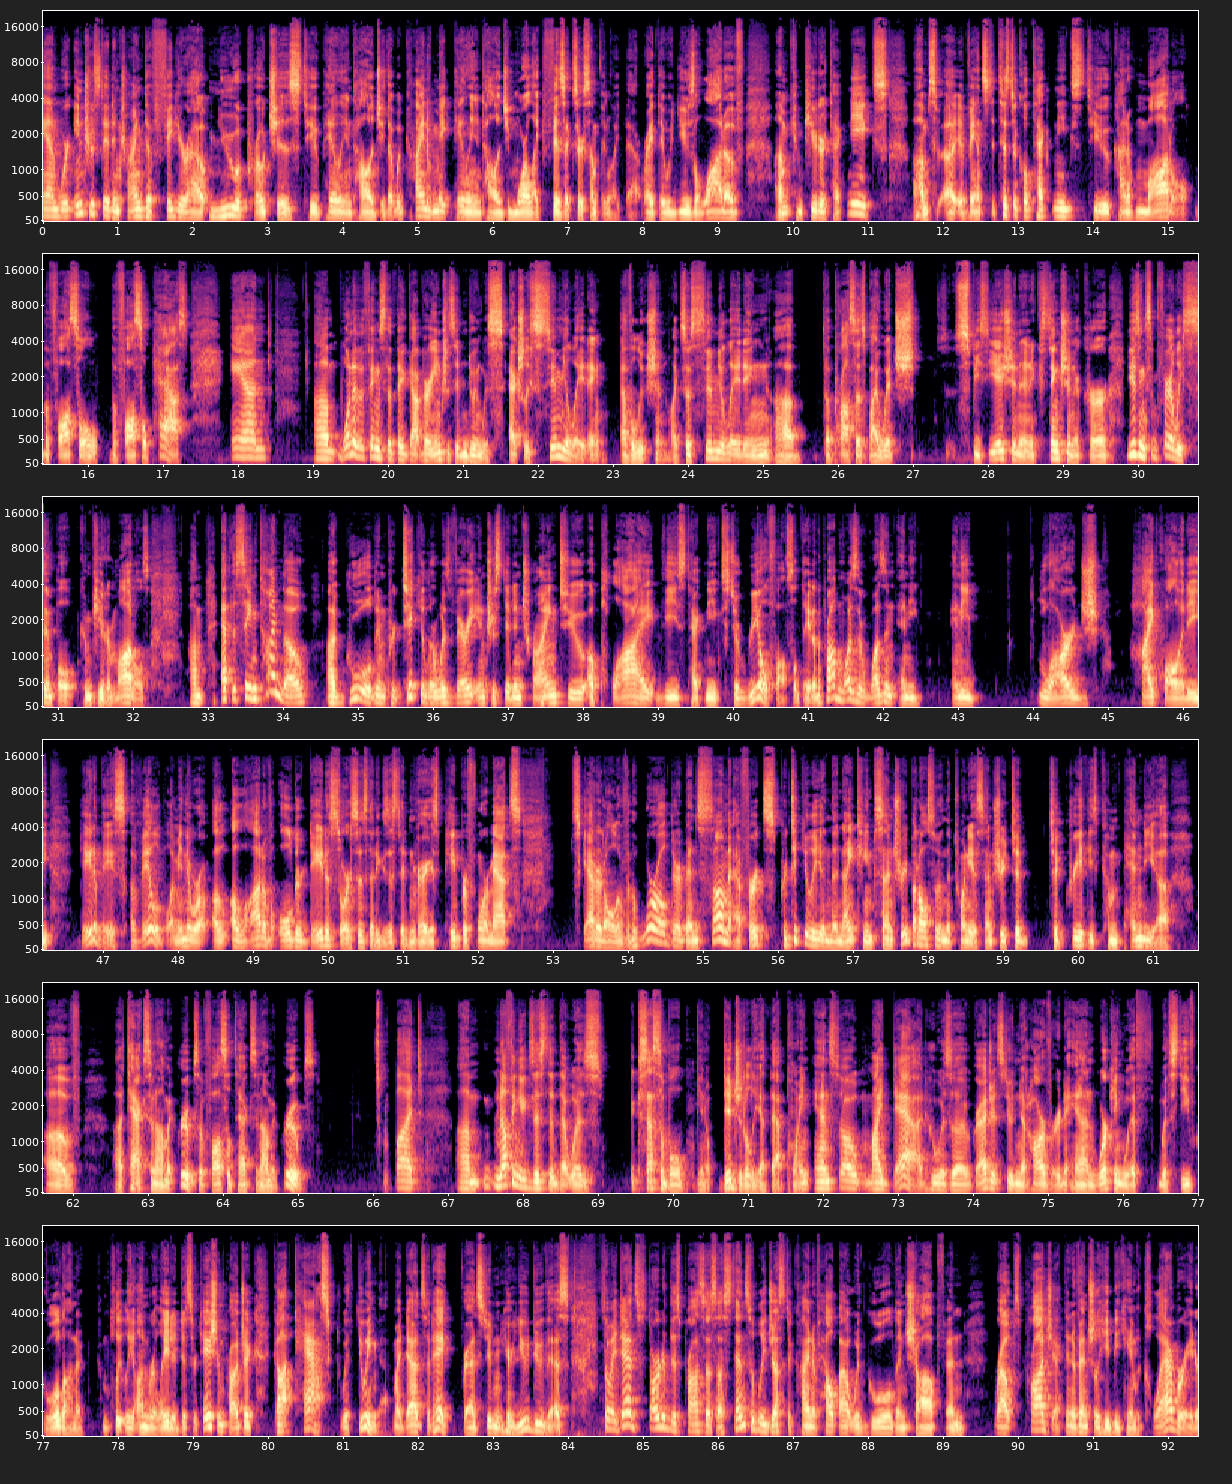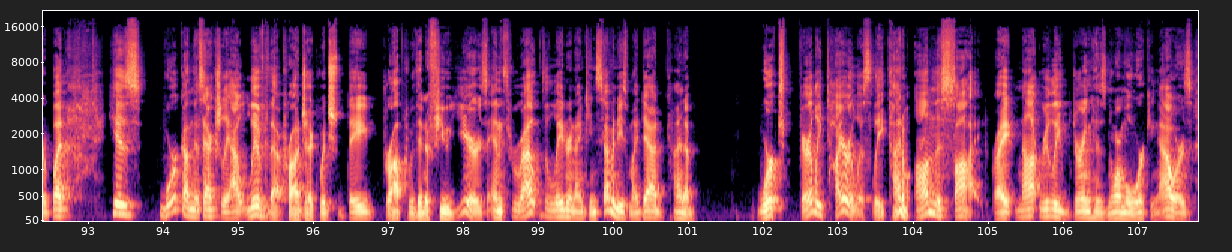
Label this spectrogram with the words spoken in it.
and we were interested in trying to figure out new approaches to paleontology that would kind of make paleontology more like physics or something like that, right? They would use a lot of um, computer techniques, um, uh, advanced statistical techniques to kind of model the fossil the fossil past, and um, one of the things that they got very interested in doing was actually simulating evolution, like so simulating uh, the process by which speciation and extinction occur using some fairly simple computer models. Um, at the same time, though, uh, Gould in particular was very interested in trying to apply these techniques to real fossil data. The problem was there wasn't any any large, high quality database available. I mean, there were a, a lot of older data sources that existed in various paper formats scattered all over the world. There had been some efforts, particularly in the 19th century, but also in the 20th century, to, to create these compendia of uh, taxonomic groups, of fossil taxonomic groups. But um, nothing existed that was accessible, you know, digitally at that point. And so my dad, who was a graduate student at Harvard and working with with Steve Gould on a completely unrelated dissertation project, got tasked with doing that. My dad said, "Hey, grad student, here you do this." So my dad started this process ostensibly just to kind of help out with Gould and Schopf and Raup's project, and eventually he became a collaborator. But his work on this actually outlived that project, which they dropped within a few years. And throughout the later 1970s, my dad kind of worked fairly tirelessly, kind of on the side, right? Not really during his normal working hours,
